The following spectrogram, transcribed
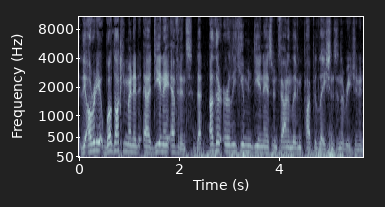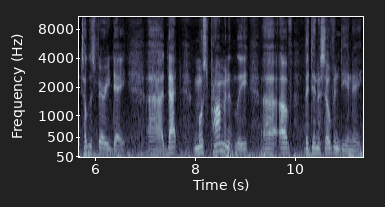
the already well documented uh, DNA evidence that other early human DNA has been found in living populations in the region until this very day. Uh, that most prominently uh, of the Denisovan DNA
